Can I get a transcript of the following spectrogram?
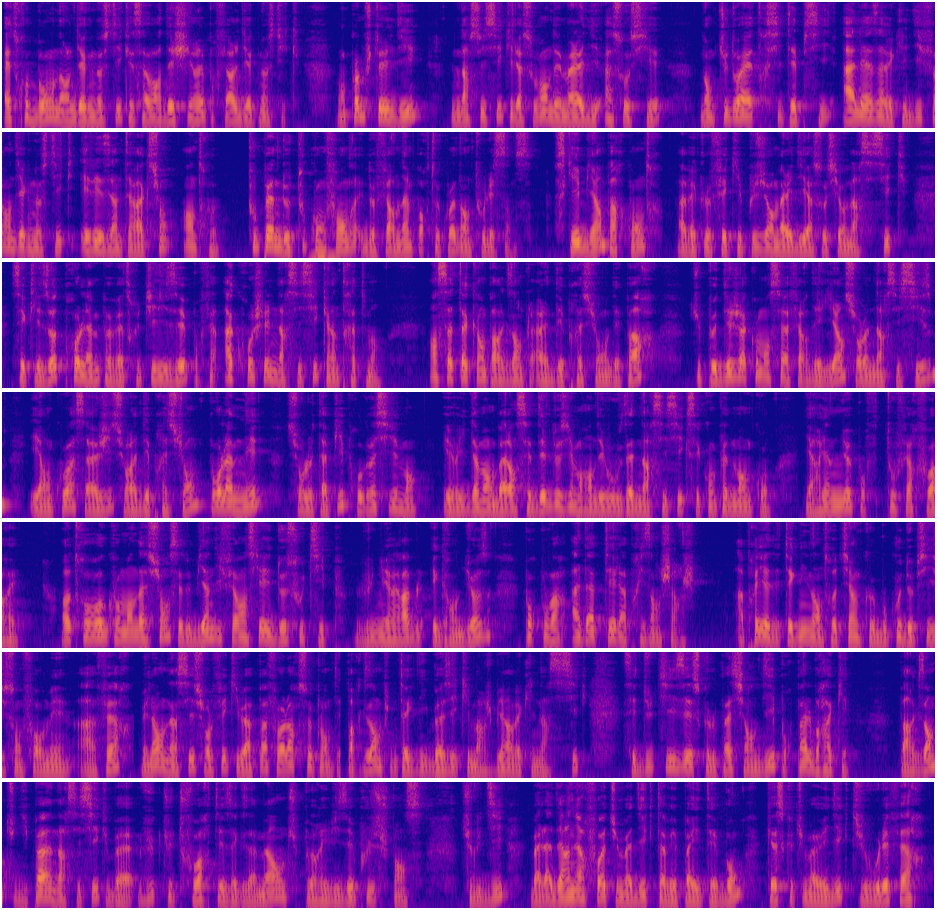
être bon dans le diagnostic et savoir déchirer pour faire le diagnostic. Donc comme je te l'ai dit, narcissique, il a souvent des maladies associées, donc tu dois être, si t'es psy, à l'aise avec les différents diagnostics et les interactions entre eux. Tout peine de tout confondre et de faire n'importe quoi dans tous les sens. Ce qui est bien par contre, avec le fait qu'il y ait plusieurs maladies associées au narcissique, c'est que les autres problèmes peuvent être utilisés pour faire accrocher le narcissique à un traitement. En s'attaquant par exemple à la dépression au départ, tu peux déjà commencer à faire des liens sur le narcissisme et en quoi ça agit sur la dépression pour l'amener sur le tapis progressivement. Évidemment, balancer dès le deuxième rendez-vous vous êtes narcissique, c'est complètement con. Il n'y a rien de mieux pour tout faire foirer. Autre recommandation, c'est de bien différencier les deux sous-types, vulnérables et grandiose, pour pouvoir adapter la prise en charge. Après, il y a des techniques d'entretien que beaucoup de psys sont formés à faire, mais là on insiste sur le fait qu'il va pas falloir se planter. Par exemple, une technique basique qui marche bien avec les narcissiques, c'est d'utiliser ce que le patient dit pour pas le braquer. Par exemple, tu dis pas à un narcissique, bah, vu que tu te foires tes examens, tu peux réviser plus, je pense. Tu lui dis, bah, la dernière fois tu m'as dit que t'avais pas été bon, qu'est-ce que tu m'avais dit que tu voulais faire?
